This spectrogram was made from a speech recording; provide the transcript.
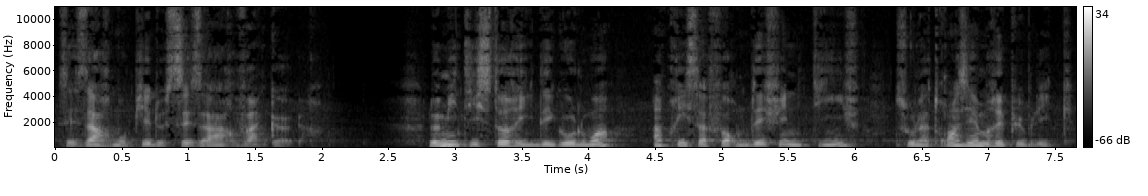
ses armes aux pieds de César vainqueur. Le mythe historique des Gaulois a pris sa forme définitive sous la Troisième République,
